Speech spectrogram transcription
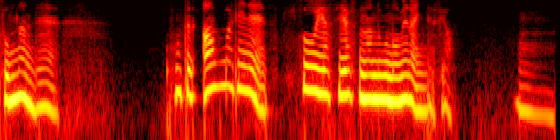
そんなんで本当にあんまりねそうやすやす何でも飲めないんですよ、うん。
